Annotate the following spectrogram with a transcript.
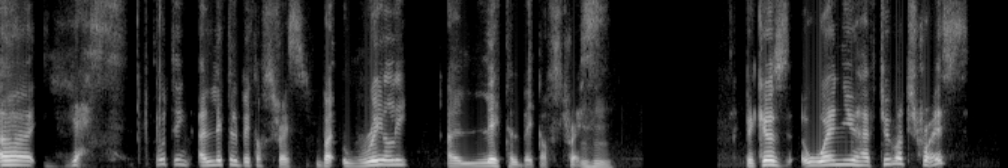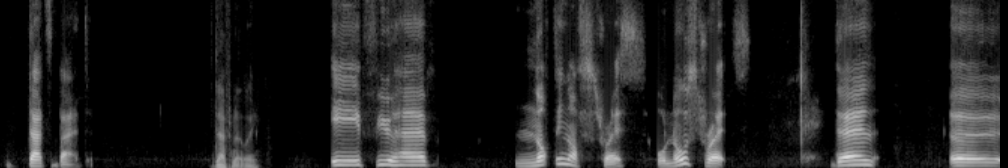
Uh, yes, putting a little bit of stress, but really a little bit of stress. Mhm. Because when you have too much stress, that's bad. Definitely. If you have not enough stress or no stress, then uh,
